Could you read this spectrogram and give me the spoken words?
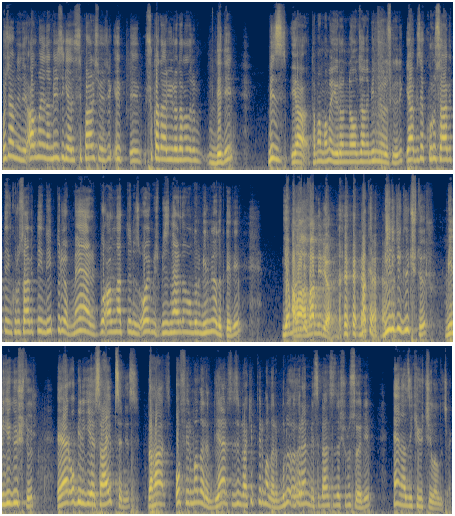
Hocam dedi Almanya'dan birisi geldi sipariş verecek e, e, şu kadar eurodan alırım dedi. Biz ya tamam ama euronun ne olacağını bilmiyoruz ki dedik. Ya bize kuru sabitleyin, kuru sabitleyin deyip duruyor. Meğer bu anlattığınız oymuş. Biz nereden olduğunu bilmiyorduk dedi. Yabancı Ama Alman biliyor. Bakın bilgi güçtür. Bilgi güçtür. Eğer o bilgiye sahipseniz daha o firmaların diğer sizin rakip firmaların bunu öğrenmesi ben size şunu söyleyeyim. En az 2-3 yıl alacak.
